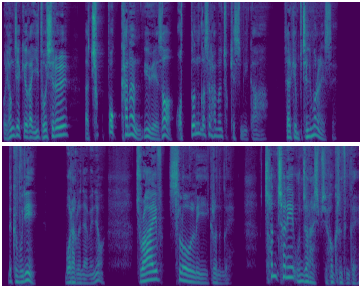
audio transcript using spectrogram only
우리 형제 교회가 이 도시를 축복하는 위해서 어떤 것을 하면 좋겠습니까? 제가 이렇게 질문을 했어요. 근데 그분이 뭐라 그러냐면요. drive slowly 그러는 거예요. 천천히 운전하십시오. 그러는 거예요.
